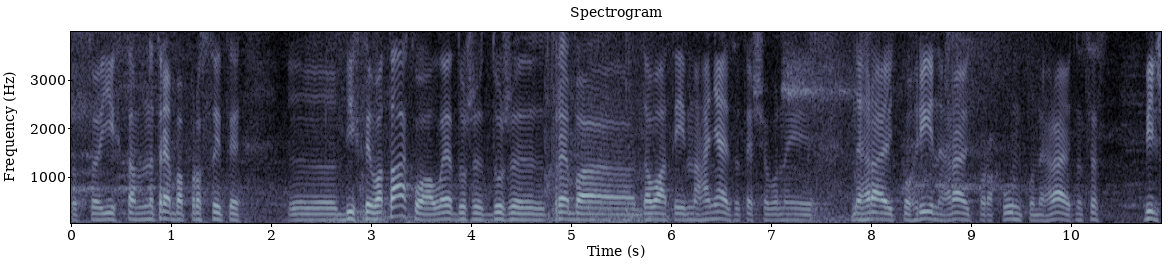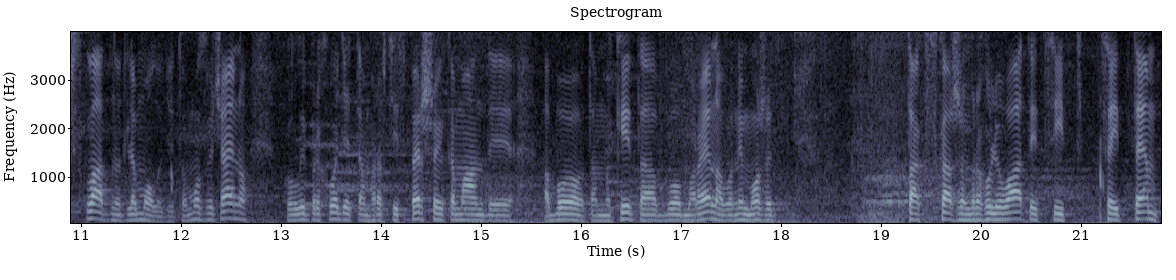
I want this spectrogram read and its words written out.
Тобто їх там не треба просити е, бігти в атаку, але дуже дуже треба давати їм наганяй за те, що вони не грають по грі, не грають по рахунку, не грають. Ну це більш складно для молоді. Тому, звичайно, коли приходять там гравці з першої команди, або там Микита, або Морено, вони можуть так скажемо регулювати ці, цей темп,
